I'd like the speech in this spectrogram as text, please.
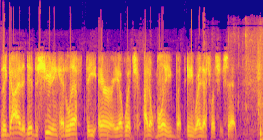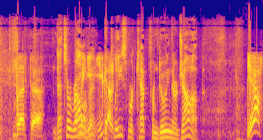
the guy that did the shooting had left the area, which I don't believe, but anyway, that's what she said. But uh, That's irrelevant. you the gotta- police were kept from doing their job. yeah,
